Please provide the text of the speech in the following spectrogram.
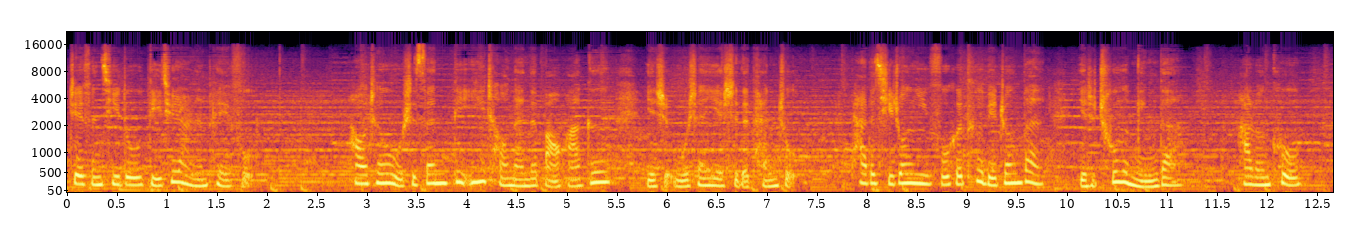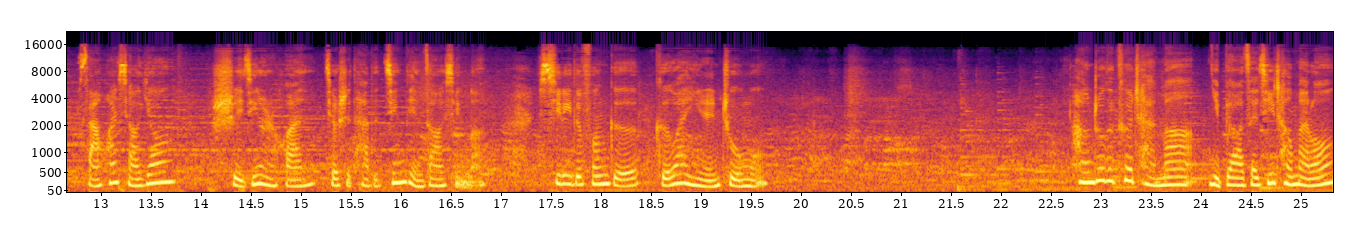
这份气度的确让人佩服。号称五十三第一潮男的宝华哥，也是吴山夜市的摊主，他的奇装异服和特别装扮也是出了名的，哈伦裤、撒花小腰、水晶耳环就是他的经典造型了，犀利的风格格外引人注目。杭州的特产嘛，你不要在机场买喽，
